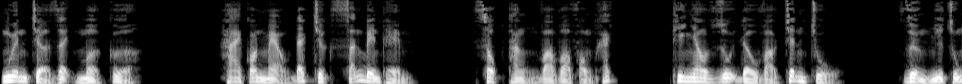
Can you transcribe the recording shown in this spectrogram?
Nguyên trở dậy mở cửa. Hai con mèo đã trực sẵn bên thềm. Sộc thẳng vào vào phòng khách. Thi nhau dụi đầu vào chân chủ. Dường như chúng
